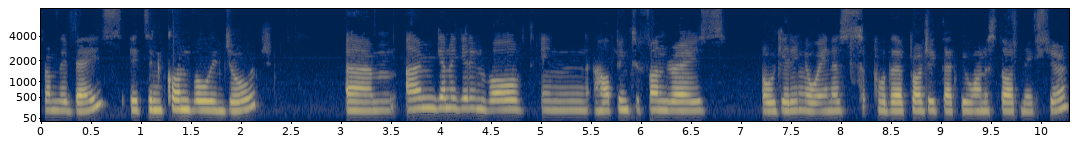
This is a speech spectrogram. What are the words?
from the base. It's in Conville in George. Um, I'm gonna get involved in helping to fundraise or getting awareness for the project that we want to start next year.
